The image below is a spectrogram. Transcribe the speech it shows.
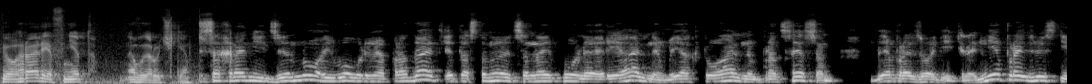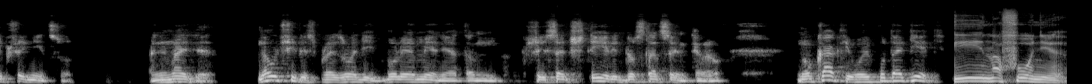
И у аграриев нет выручки. Сохранить зерно и вовремя продать – это становится наиболее реальным и актуальным процессом для производителя. Не произвести пшеницу, понимаете? Научились производить более-менее там 64 до 100 центнеров. Но как его и куда деть? И на фоне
